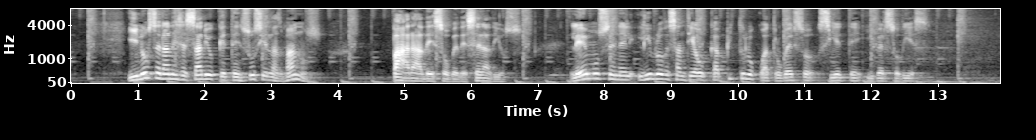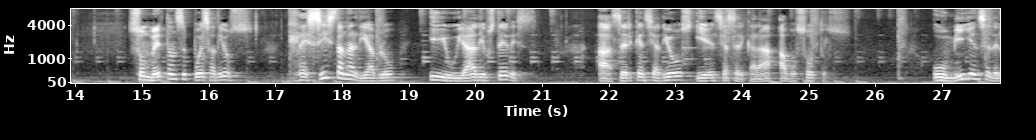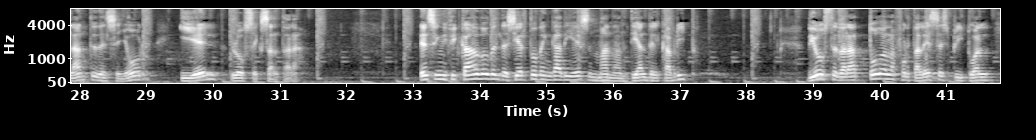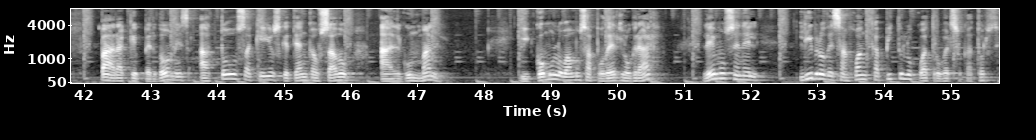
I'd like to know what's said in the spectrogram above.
Y no será necesario que te ensucies las manos para desobedecer a Dios. Leemos en el libro de Santiago capítulo 4, verso 7 y verso 10. Sométanse pues a Dios, resistan al diablo y huirá de ustedes. Acérquense a Dios y Él se acercará a vosotros. Humíllense delante del Señor y Él los exaltará. El significado del desierto de Engadi es manantial del cabrito. Dios te dará toda la fortaleza espiritual para que perdones a todos aquellos que te han causado algún mal. ¿Y cómo lo vamos a poder lograr? Leemos en el libro de San Juan capítulo 4 verso 14.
